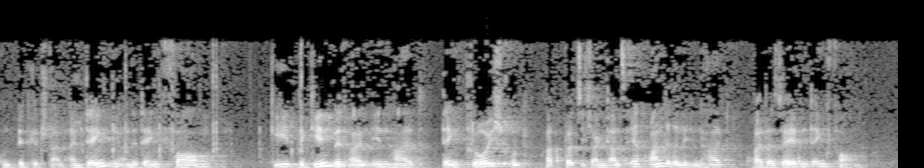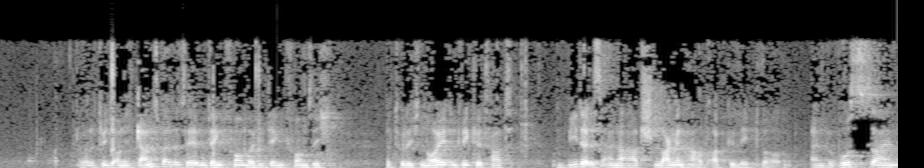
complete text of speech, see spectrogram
und Wittgenstein. Ein Denken, eine Denkform geht, beginnt mit einem Inhalt, denkt durch und hat plötzlich einen ganz anderen Inhalt bei derselben Denkform. Aber natürlich auch nicht ganz bei derselben Denkform, weil die Denkform sich natürlich neu entwickelt hat und wieder ist eine Art Schlangenhaut abgelegt worden. Ein Bewusstsein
